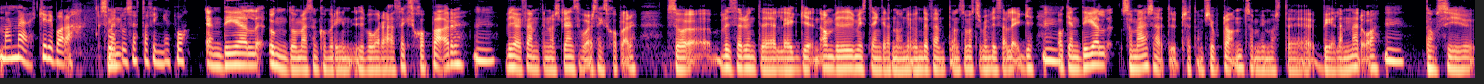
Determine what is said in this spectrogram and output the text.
man märker det bara. Svårt Men- att sätta fingret på. En del ungdomar som kommer in i våra sexshoppar, Mm. vi har ju 15-årsgräns i våra sexshoppar, så visar du inte lägg, om vi misstänker att någon är under 15 så måste de visa lägg. Mm. Och en del som är så här typ 13-14 som vi måste be lämna då, Mm. de ser ju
